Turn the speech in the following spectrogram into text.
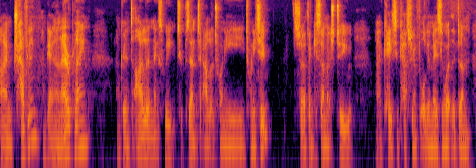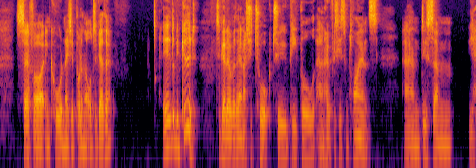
I'm traveling, I'm getting on an aeroplane. I'm going to Ireland next week to present to Outlook 2022. So, thank you so much to uh, Kate and Catherine for all the amazing work they've done so far in coordinated putting that all together. It'll be good to get over there and actually talk to people and hopefully see some clients and do some, yeah,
